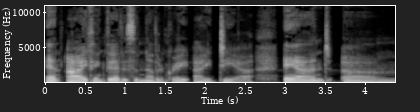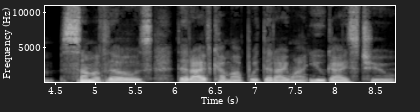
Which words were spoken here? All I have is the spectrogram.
And I think that is another great idea. And um, some of those that I've come up with that I want you guys to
